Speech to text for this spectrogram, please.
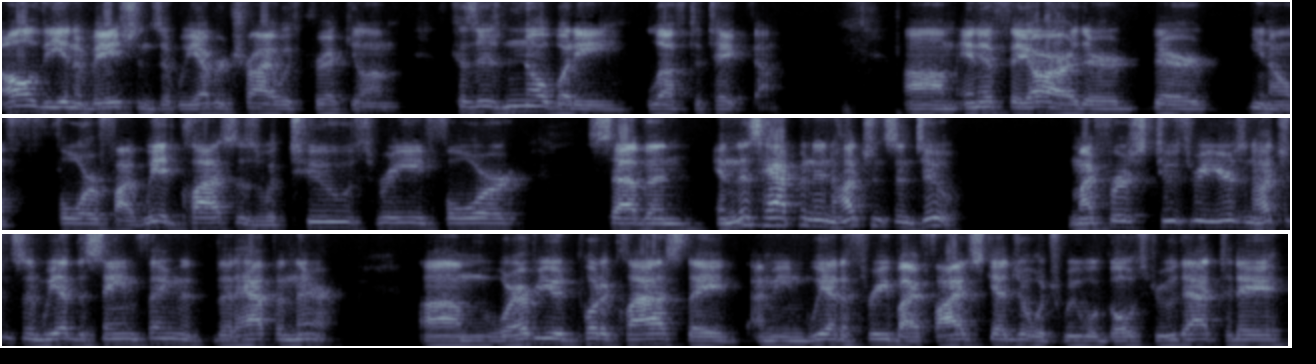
all of the innovations that we ever try with curriculum because there's nobody left to take them. Um, and if they are, they're they're you know four or five. We had classes with two, three, four, seven, and this happened in Hutchinson too. My first two, three years in Hutchinson, we had the same thing that, that happened there. Um, wherever you would put a class, they, I mean, we had a three by five schedule, which we will go through that today.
